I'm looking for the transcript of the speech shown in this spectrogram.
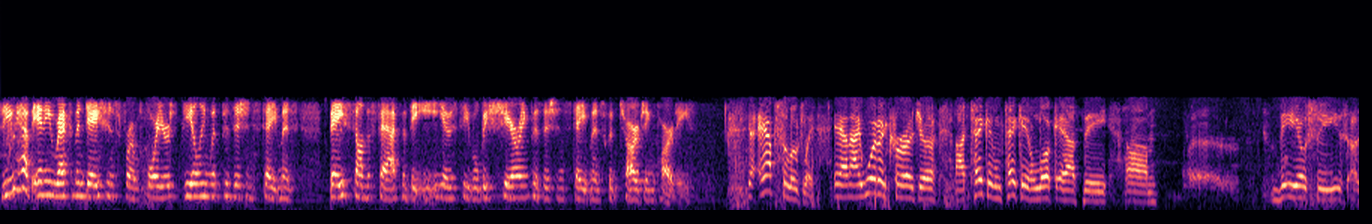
do you have any recommendations for employers dealing with position statements based on the fact that the EEOC will be sharing position statements with charging parties? Yeah, absolutely. And I would encourage you uh, taking taking a look at the um, the EOC's uh,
